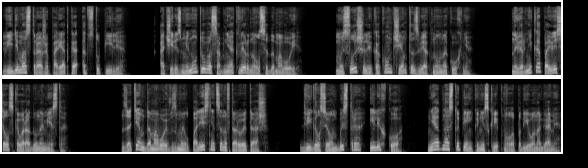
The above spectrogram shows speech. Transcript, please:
Видимо, стражи порядка отступили. А через минуту в особняк вернулся домовой. Мы слышали, как он чем-то звякнул на кухне. Наверняка повесил сковороду на место. Затем домовой взмыл по лестнице на второй этаж. Двигался он быстро и легко. Ни одна ступенька не скрипнула под его ногами.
